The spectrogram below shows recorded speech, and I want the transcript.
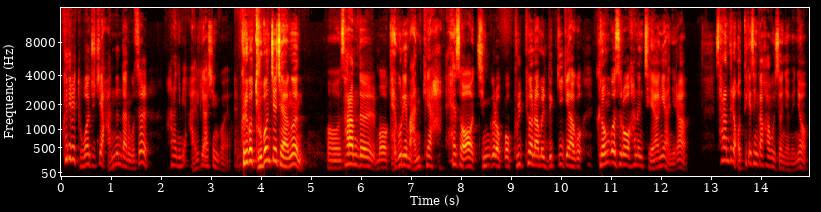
그들이 도와주지 않는다는 것을 하나님이 알게 하신 거예요. 그리고 두 번째 재앙은 어, 사람들 뭐 개구리 많게 해서 징그럽고 불편함을 느끼게 하고 그런 것으로 하는 재앙이 아니라 사람들이 어떻게 생각하고 있었냐면요.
